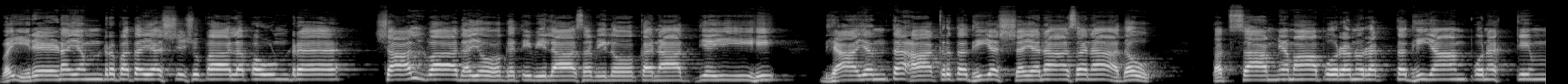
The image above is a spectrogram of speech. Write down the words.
வைரேணயம் நிருபதய சிசுபால பௌண்ட்ர ஷால்வாதயோ கதி விலாச விலோகநாத்யை தியாயந்த ஆகிருத தியசயனாசனாதௌ தத் சாமியமாபுரனுரக்த தியாம் புனக்கிம்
